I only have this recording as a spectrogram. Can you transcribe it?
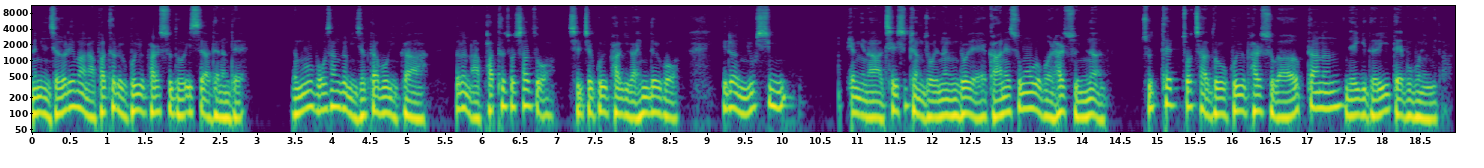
아니면 저렴한 아파트를 구입할 수도 있어야 되는데 너무 보상금이 적다 보니까 그런 아파트조차도 실제 구입하기가 힘들고 이런 60평이나 70평 정도의 간의 수공업을 할 수 있는 주택조차도 구입할 수가 없다는 얘기들이 대부분입니다.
